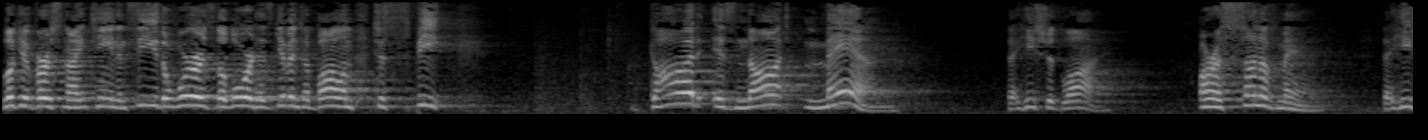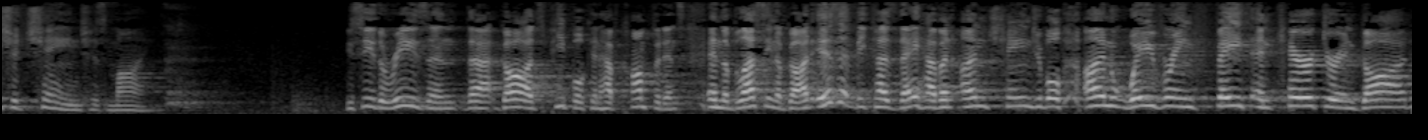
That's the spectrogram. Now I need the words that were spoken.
Look at verse 19 and see the words the Lord has given to Balaam to speak. God is not man that he should lie, or a son of man that he should change his mind. You see, the reason that God's people can have confidence in the blessing of God isn't because they have an unchangeable, unwavering faith and character in God,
